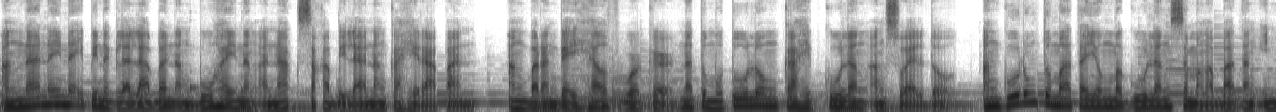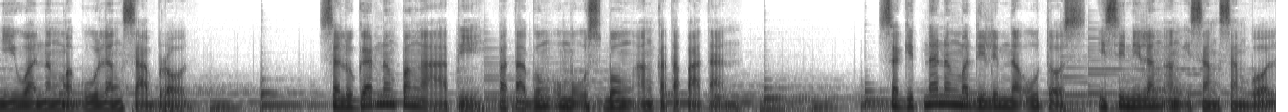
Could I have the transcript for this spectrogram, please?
ang nanay na ipinaglalaban ang buhay ng anak sa kabila ng kahirapan, ang barangay health worker na tumutulong kahit kulang ang sweldo, ang gurong tumatayong magulang sa mga batang iniwan ng magulang sa abroad, sa lugar ng pang-aapi, patagong umuusbong ang katapatan. Sa gitna ng madilim na utos, isinilang ang isang sanggol.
